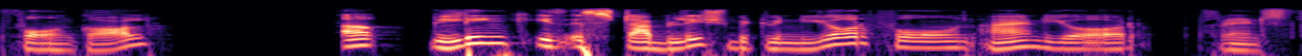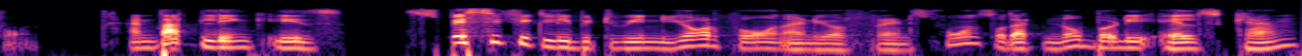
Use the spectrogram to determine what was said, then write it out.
phone call a link is established between your phone and your friend's phone. And that link is specifically between your phone and your friend's phone so that nobody else can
